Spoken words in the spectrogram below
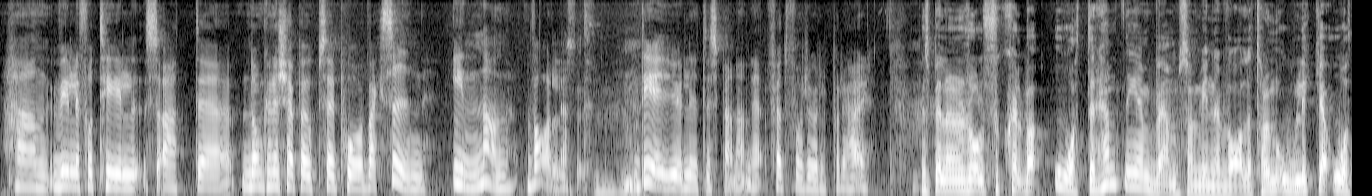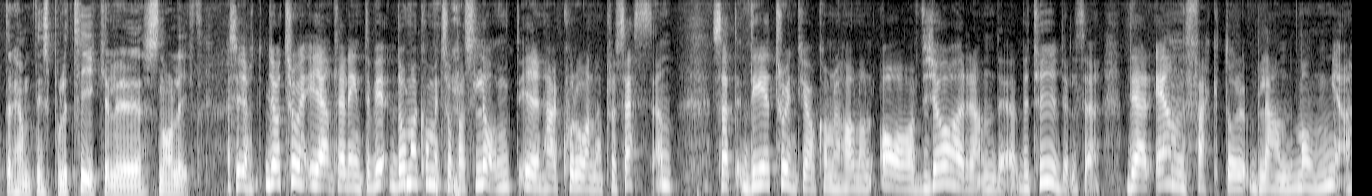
Han ville få till så att eh, de kunde köpa upp sig på vaccin innan valet. Det är ju lite spännande för att få rull på det här. Men spelar det någon roll för själva återhämtningen vem som vinner valet? Har de olika återhämtningspolitik eller är det snarlikt? Alltså jag, jag, tror egentligen inte... De har kommit så pass långt i den här coronaprocessen. Så att det tror inte jag kommer att ha någon avgörande betydelse. Det är en faktor bland många.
